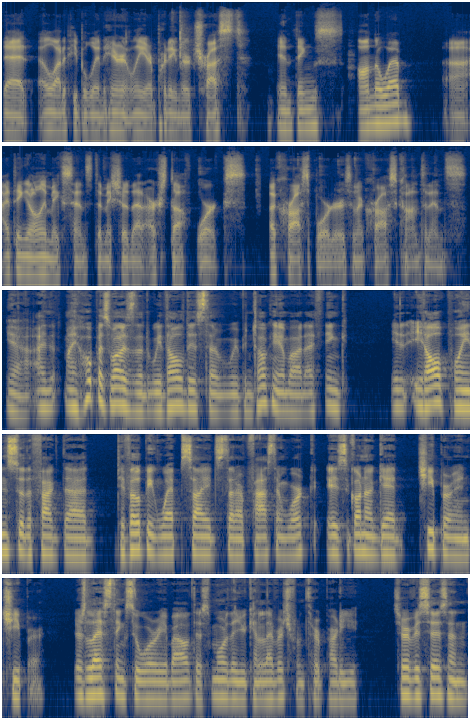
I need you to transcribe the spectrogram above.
that a lot of people inherently are putting their trust in things on the web. Uh, I think it only makes sense to make sure that our stuff works across borders and across continents. Yeah, I, my hope as well is that with all this that we've been talking about, I think it, it all points to the fact that developing websites that are fast and work is to get cheaper and cheaper. There's less things to worry about. There's more that you can leverage from third party services. And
